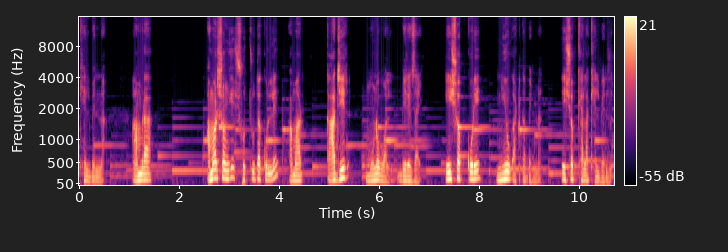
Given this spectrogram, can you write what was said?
খেলবেন না। আমরা আমার সঙ্গে শত্রুতা করলে আমার কাজের মনোবল বেড়ে যায়। এইসব করে নিয়োগ আটকাবেন না, এইসব খেলা খেলবেন না।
